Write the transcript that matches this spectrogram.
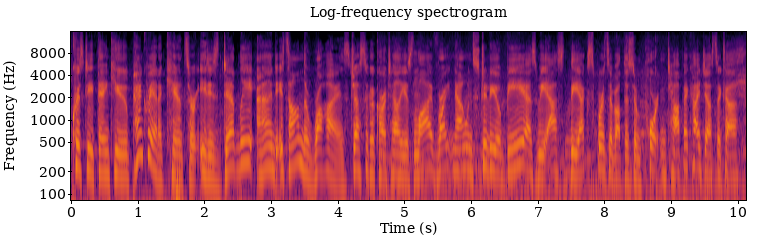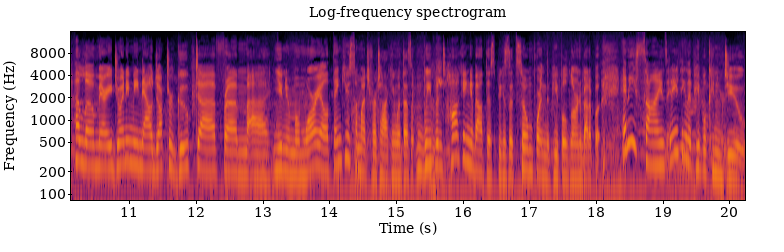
Christy, thank you. Pancreatic cancer, it is deadly and it's on the rise. Jessica Kartalija is live right now in Studio B as we ask the experts about this important topic. Hi, Jessica. Hello, Mary. Joining me now, Dr. Gupta from uh, Union Memorial. Thank you so much for talking with us. We've been talking about this because it's so important that people learn about it, but any signs, anything that people can do?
